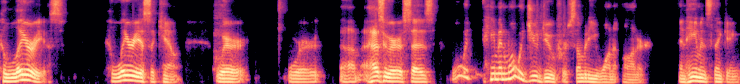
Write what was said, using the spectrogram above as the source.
hilarious, hilarious account where, where um, Ahasuerus says, what would Haman, what would you do for somebody you want to honor? And Haman's thinking,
